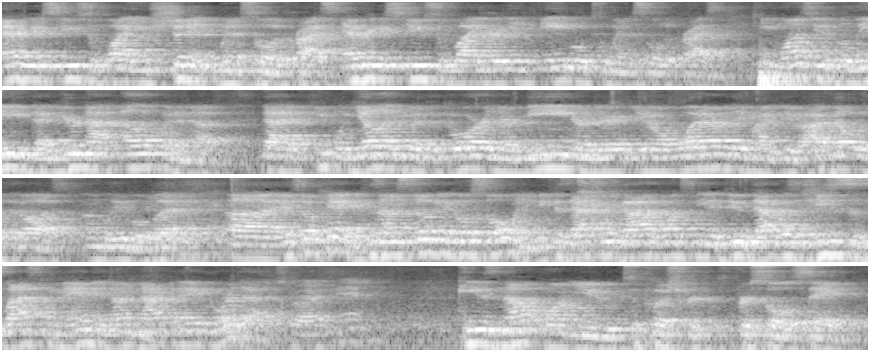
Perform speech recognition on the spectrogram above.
Every excuse of why you shouldn't win a soul to Christ. Every excuse of why you're unable to win a soul to Christ. He wants you to believe that you're not eloquent enough. That if people yell at you at the door and they're mean or they're, you know, whatever they might do. I've dealt with it all. It's unbelievable. But uh, it's okay because I'm still going to go soul winning because that's what God wants me to do. That was Jesus' last commandment and I'm not going to ignore that. That's right. He does not want you to push for, for souls saved.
